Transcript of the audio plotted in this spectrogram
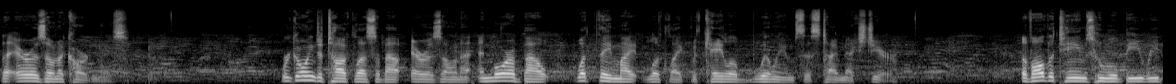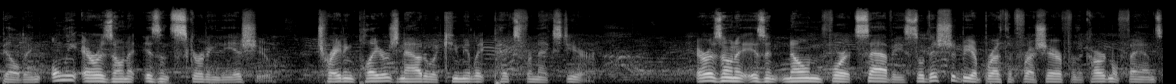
The Arizona Cardinals. We're going to talk less about Arizona and more about what they might look like with Caleb Williams this time next year. Of all the teams who will be rebuilding, only Arizona isn't skirting the issue, trading players now to accumulate picks for next year. Arizona isn't known for its savvy, so this should be a breath of fresh air for the Cardinal fans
